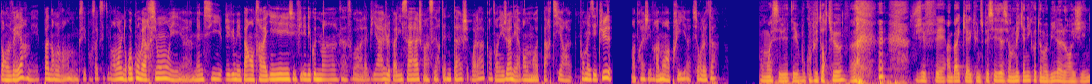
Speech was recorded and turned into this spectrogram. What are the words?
dans le verre, mais pas dans le vin. Donc c'est pour ça que c'était vraiment une reconversion. Et euh, même si j'ai vu mes parents travailler, j'ai filé des coups de main, que ce soit l'habillage, le palissage, enfin certaines tâches, voilà, quand on est jeune et avant moi de partir pour mes études. Après, j'ai vraiment appris euh, sur le tas. Moi, c'était beaucoup plus tortueux. j'ai fait un bac avec une spécialisation de mécanique automobile à l'origine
